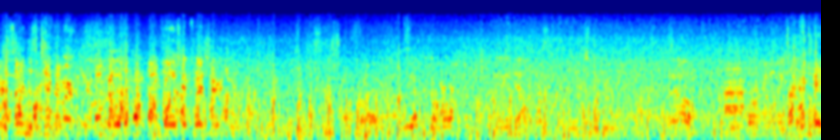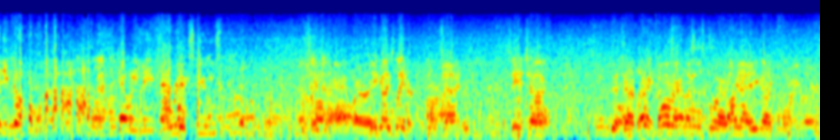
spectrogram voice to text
Here, sign this ticket. Home fellowship sweatshirt. Can you go? Can we leave now? Are we excused? Raise your hand, See you guys later. All right. See you, Chuck. See you, Chuck. Larry, come over here and look at this board. Oh yeah, you gotta come over here, Larry.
